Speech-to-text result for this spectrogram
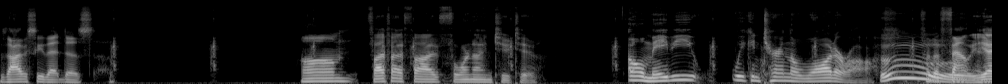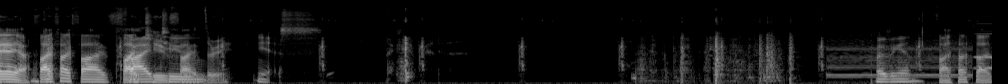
Because obviously that does stuff. Um. Five five five four nine two two. Oh, maybe we can turn the water off Ooh, for the fountain. Yeah, yeah, yeah. Okay. Five five five five two five three. Yes. Okay. Close again. Five five five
